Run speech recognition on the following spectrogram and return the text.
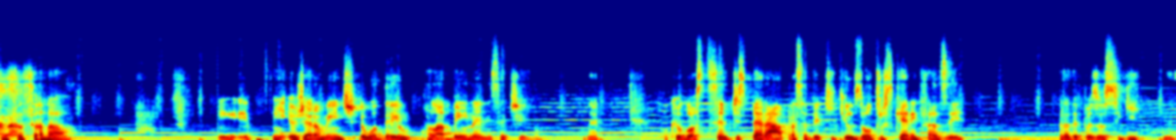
Sensacional. Assim, eu geralmente eu odeio rolar bem na iniciativa, né? Porque eu gosto sempre de esperar para saber o que, que os outros querem fazer para depois eu seguir, né?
